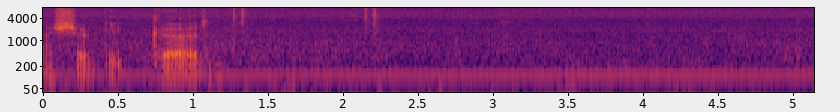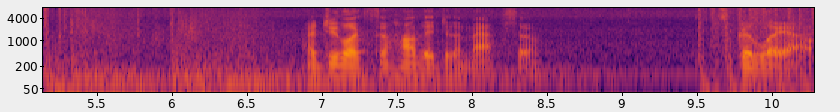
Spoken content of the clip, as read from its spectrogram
I should be good. I do like the how they do the map though. It's a good layout.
